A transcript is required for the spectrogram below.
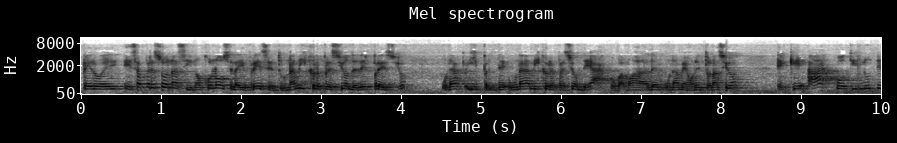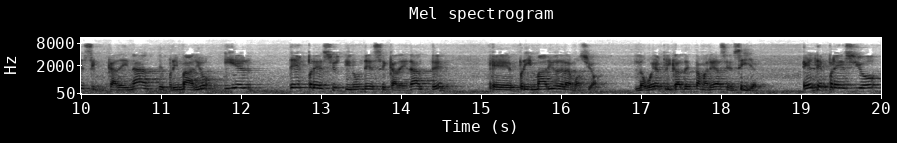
Pero e, esa persona, si no conoce la diferencia entre una microexpresión de desprecio una, una microexpresión de asco, vamos a darle una mejor entonación, es que asco tiene un desencadenante primario y el desprecio tiene un desencadenante eh, primario de la emoción. Lo voy a explicar de esta manera sencilla. El desprecio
